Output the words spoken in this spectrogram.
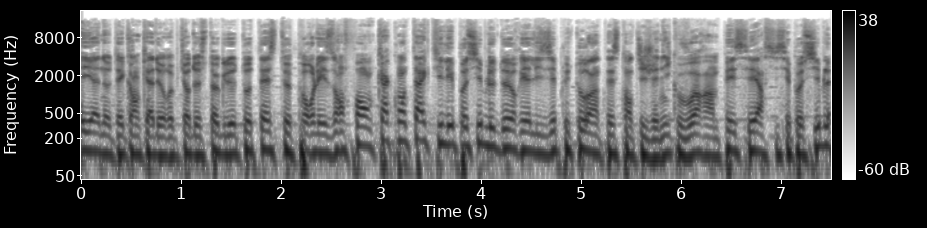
Et à noter qu'en cas de rupture de stock de taux test pour les enfants en cas contact, il est possible de réaliser plutôt un test antigénique, voire un PCR si c'est possible.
